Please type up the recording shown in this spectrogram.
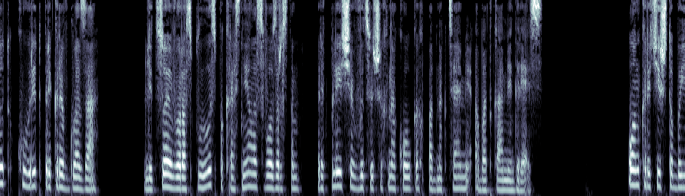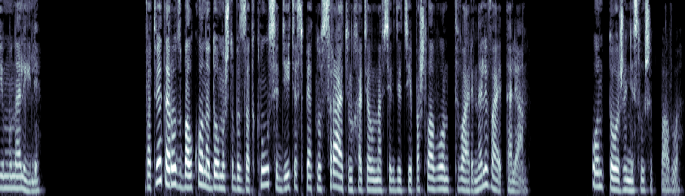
тот курит, прикрыв глаза. Лицо его расплылось, покраснело с возрастом, предплечья в выцветших наколках под ногтями, ободками грязь. Он кричит, чтобы ему налили. В ответ орут с балкона дома, чтобы заткнулся, дети спят, но срать он хотел на всех детей. Пошла вон, тварь, наливай, Толян. Он тоже не слышит Павла.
